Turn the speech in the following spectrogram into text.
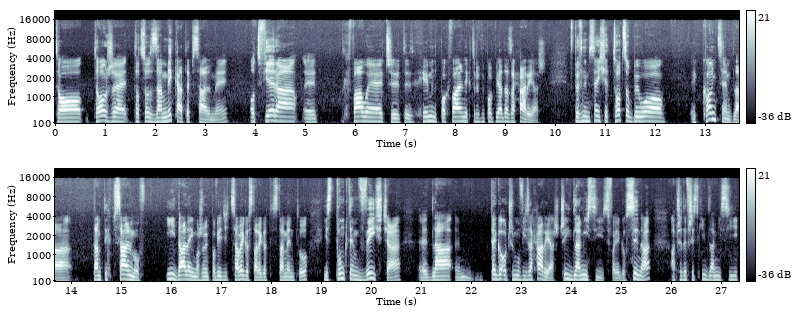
to to, że to, co zamyka te psalmy, otwiera chwałę, czy hymn pochwalny, który wypowiada Zachariasz. W pewnym sensie to, co było końcem dla tamtych psalmów i dalej możemy powiedzieć całego Starego Testamentu, jest punktem wyjścia e, dla tego, o czym mówi Zachariasz, czyli dla misji swojego syna, a przede wszystkim dla misji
